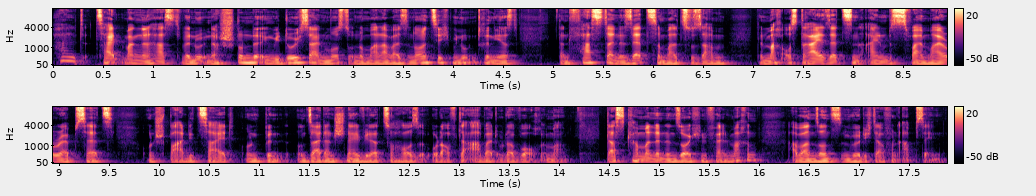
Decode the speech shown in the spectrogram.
halt Zeitmangel hast, wenn du in einer Stunde irgendwie durch sein musst und normalerweise 90 Minuten trainierst, dann fass deine Sätze mal zusammen. Dann mach aus drei Sätzen ein bis zwei My-Rap-Sets und spar die Zeit und, bin, und sei dann schnell wieder zu Hause oder auf der Arbeit oder wo auch immer. Das kann man dann in solchen Fällen machen, aber ansonsten würde ich davon absehen.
